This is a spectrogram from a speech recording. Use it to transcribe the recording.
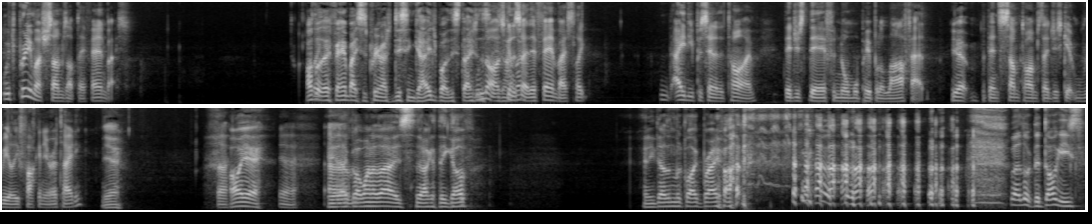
Which pretty much sums up their fan base. I thought their fan base is pretty much disengaged by this stage of the No, I was season, going to say aren't their fan base, like eighty percent of the time, they're just there for normal people to laugh at. they? Yep. But then sometimes they just get really fucking irritating. Yeah. So- Oh, yeah. Yeah. Yeah, they've Um, got one of those that I can think of. And he doesn't look like Braveheart. but look, the doggies.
